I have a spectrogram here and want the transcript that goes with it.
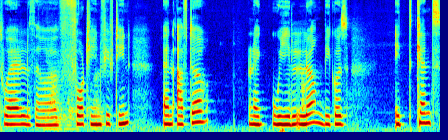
12 uh, 14 15 and after like we learn because it can't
